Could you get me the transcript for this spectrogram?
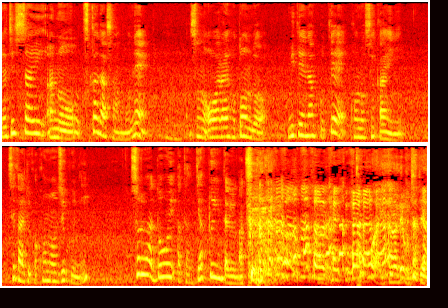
い、や実際あの塚田さんもねそのお笑いほとんど見てなくてこの世界に世界というかこの塾にそれはどういうあと逆インタビューになって。るそうです。ここはいくらでも聞ける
